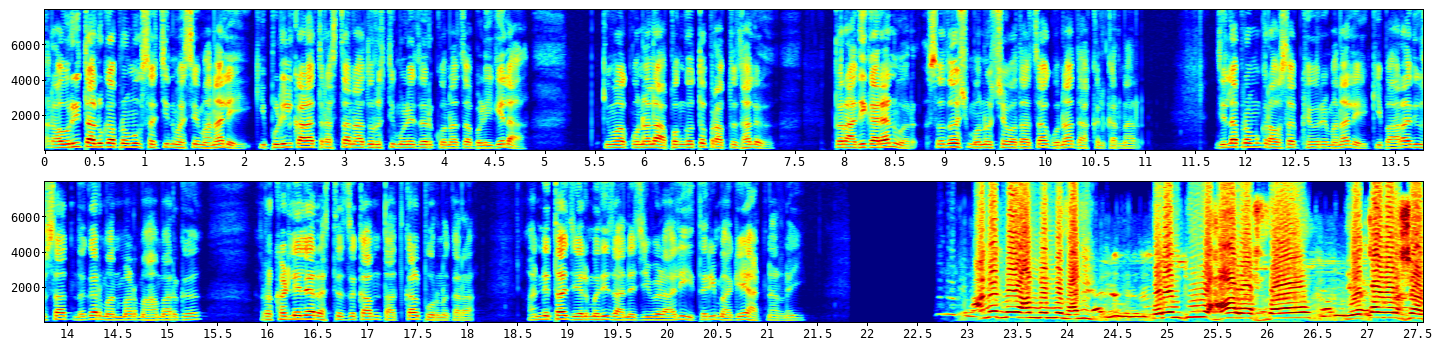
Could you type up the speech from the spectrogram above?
राऊरी तालुका प्रमुख सचिन म्हसे म्हणाले की पुढील काळात रस्ता नादुरुस्तीमुळे जर कोणाचा बळी गेला किंवा कोणाला अपंगत्व प्राप्त झालं तर अधिकाऱ्यांवर सदोष मनुष्यवधाचा गुन्हा दाखल करणार. जिल्हाप्रमुख रावसाहेब खेवरे म्हणाले की बारा दिवसात नगर मनमाड महामार्ग रखडलेल्या रस्त्याचं काम तात्काळ पूर्ण करा. अन्यथा जेलमध्ये जाण्याची वेळ आली तरी मागे हटणार नाही. अनेक वेळ आंदोलन झाली. परंतु हा रस्ता एका वर्षात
